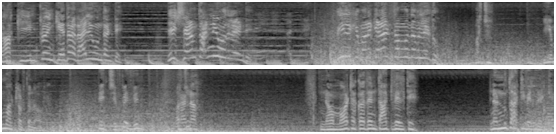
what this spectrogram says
నాకు ఈ ఇంట్లో ఇంకేదైనా వాల్యూ ఉందంటే ఈ క్షణంతో అన్ని వదిలేయండి. వీళ్ళకి మనకి ఎలాంటి సంబంధం లేదు. అర్జున్ ఏం మాట్లాడుతున్నావు? నేను చెప్పేది విను. అన్నా నా మాట కదని దాటి వెళ్తే నన్ను దాటి వెళ్ళినట్టే.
